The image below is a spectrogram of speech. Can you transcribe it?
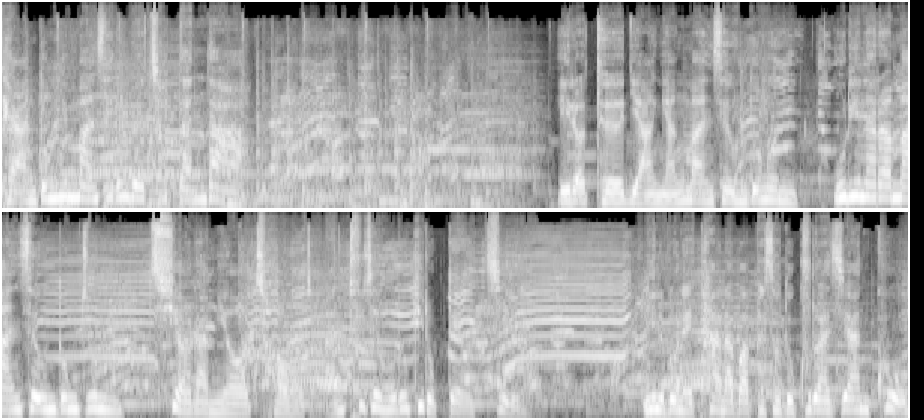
대한독립 만세를 외쳤단다. 이렇듯 양양 만세운동은 우리나라 만세운동 중 치열하며 처절한 투쟁으로 기록되었지. 일본의 탄압 앞에서도 굴하지 않고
